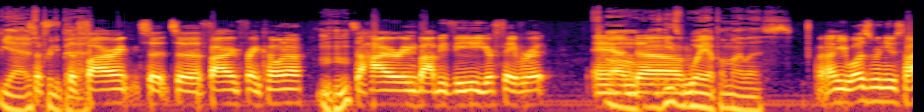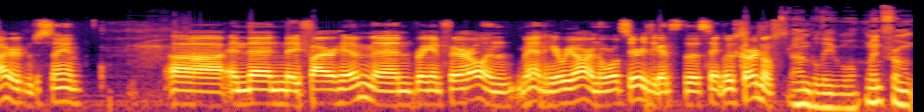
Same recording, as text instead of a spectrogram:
yeah, it was to, pretty to firing to, to firing Francona, Mhm. to hiring Bobby V, your favorite, and oh, um, he's way up on my list. Uh, he was when he was hired. I'm just saying. Uh, and then they fire him and bring in Farrell, and man, here we are in the World Series against the St. Louis Cardinals. Unbelievable. Went from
